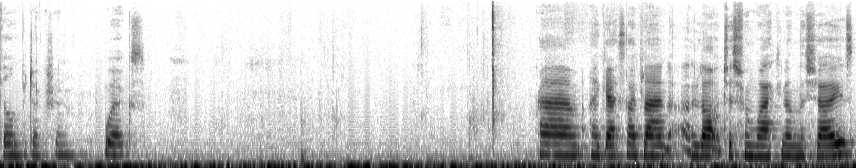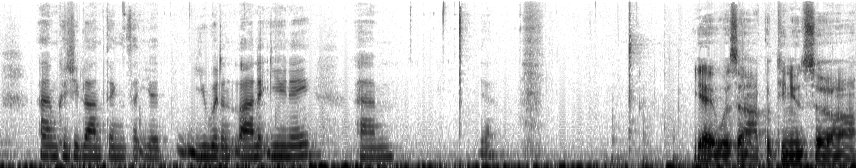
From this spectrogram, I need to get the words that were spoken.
film production works. Um, I guess I've learned a lot just from working on the shows because um, you learn things that you you wouldn't learn at uni. Um, yeah. Yeah, it was a continuous, uh,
